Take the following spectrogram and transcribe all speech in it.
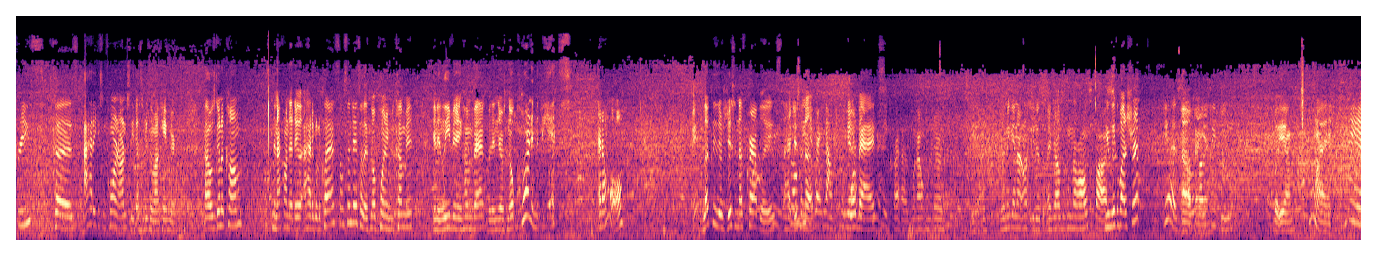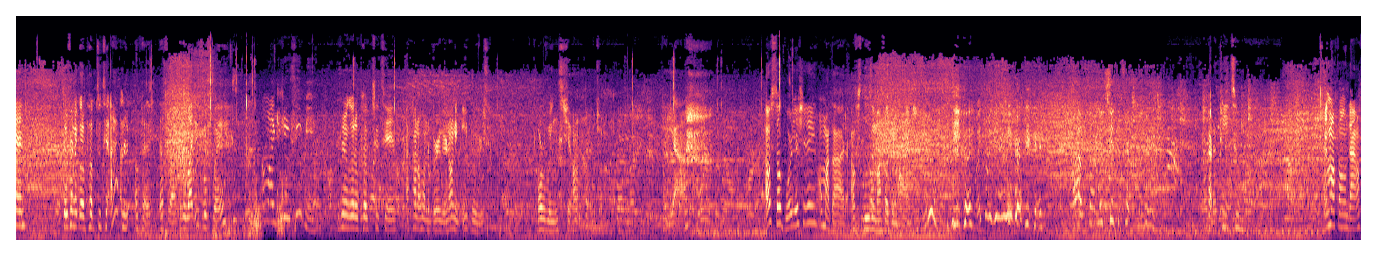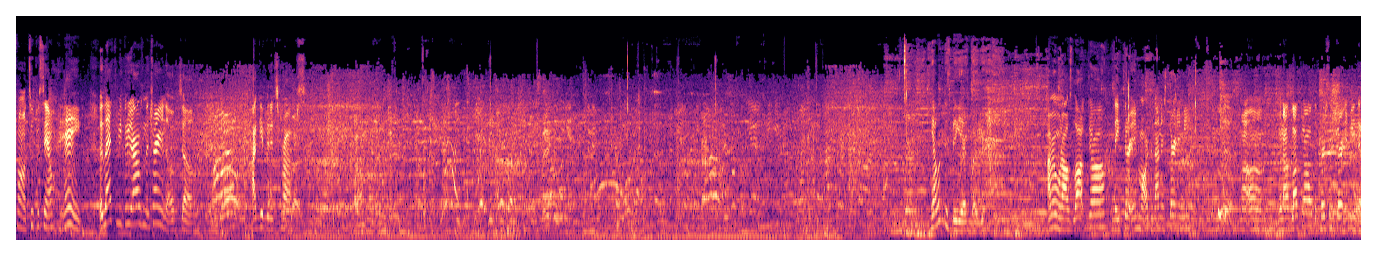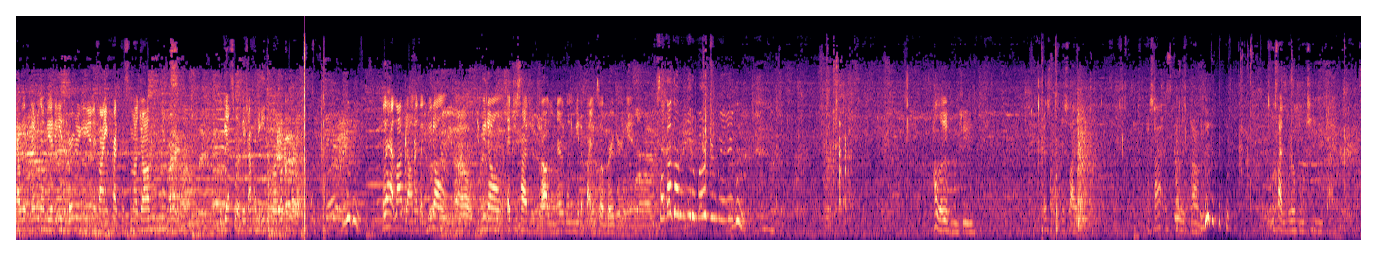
we're in Camp Humphreys because I had to get some corn. Honestly, that's the reason why I came here. So I was gonna come, then I found out that I had to go to class on Sunday, so there's no point in me coming and then leaving and coming back. But then there's no corn in the BX at all. Luckily, there's just enough crab legs. I had just enough. Right now. Four bags. crab when I went there. Yeah. Then again, I don't eat it, so maybe I was looking in the wrong spot. You look about a shrimp? yes. Oh, okay, about yeah. seafood. But yeah, I'm man. So we're gonna go to Pub 210. I don't under, okay, that's why, because the light is this way. I'm like, you can't see me. We're gonna go to Pub 210. I kinda want a burger. I don't even eat burgers. Or wings, shit, I don't know which one. But yeah. I was so bored yesterday. Oh my god, I was losing my fucking mind. Wait till we get in here. I have so much shit to tell you. I gotta pee too. And my phone died. My phone on 2%. I'm like, dang. It lasted me three hours in the train though, so I give it its props. Y'all look at this big ass burger. I remember when I was locked, y'all, they threatened, my orthodontist threatened me. My um, when I was lockjaw, the person threatened me that I was never gonna be able to eat a burger again if I ain't practice my jaw movements. But guess what, bitch? I'm gonna eat this motherfucking burger. Cause I had lockjaw, and it's like if you don't, uh, if you don't exercise your jaw, you're never gonna be able to fight into a burger again. It's like I gotta eat a burger, man. I love blue cheese. It's, it's like it's not it's good. Um, it's like real blue cheese. Like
